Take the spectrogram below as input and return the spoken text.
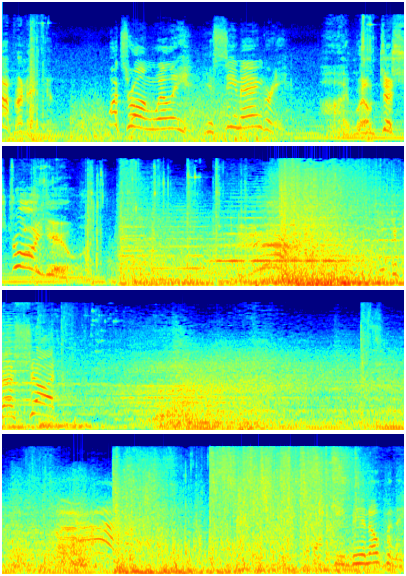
Happening? What's wrong, Willie? You seem angry. I will destroy you! Take your best shot. That gave me an opening.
